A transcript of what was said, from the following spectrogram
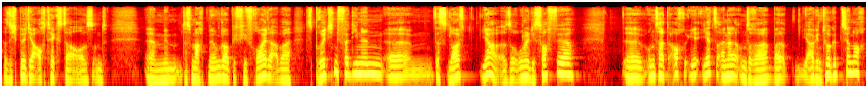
also ich bilde ja auch Texte aus und ähm, das macht mir unglaublich viel Freude, aber das Brötchen verdienen, ähm, das läuft ja, also ohne die Software äh, uns hat auch jetzt einer unserer, weil die Agentur gibt's ja noch,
